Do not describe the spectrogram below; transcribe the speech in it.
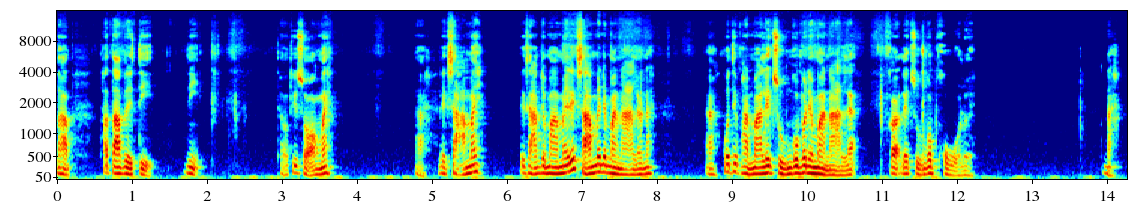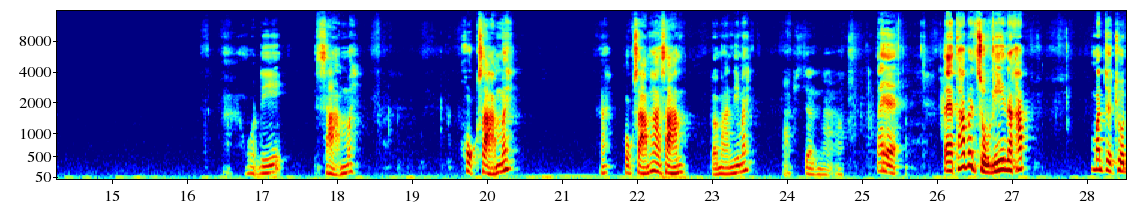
นะครับถ้าตามสถิตินี่แถวที่สองไหมอะเลขสามไหมเลขสามจะมาไหมเลขสามไม่ได้มานานแล้วนะอะงวดที่ผ่านมาเลขศูนย์ก็ไม่ได้มานานแล้ว ก็เลขศูนย์ก็โผล่เลยนะ วดนี้สามไหมหกสามไหมฮะหกสามห้าสามประมาณนี้ไหมอะพิจารณาเอาแต่แต่ถ้าเป็นสูตรนี้นะครับ มันจะชน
